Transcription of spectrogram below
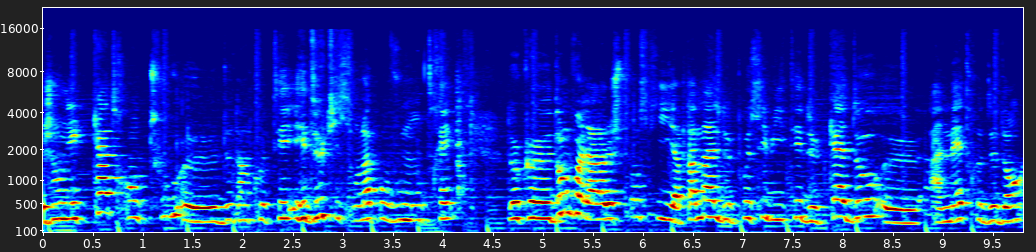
J'en ai 4 en tout, deux d'un côté et deux qui sont là pour vous montrer. Euh, donc, voilà, je pense qu'il y a pas mal de possibilités de cadeaux euh, à mettre dedans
